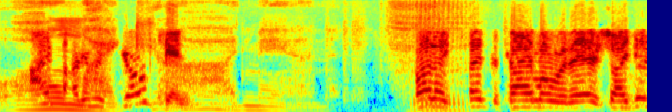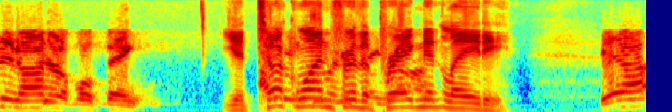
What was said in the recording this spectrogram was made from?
I Oh thought he was joking. God, man. But I spent the time over there, so I did an honorable thing. You took one for the anything pregnant lady. Yeah,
